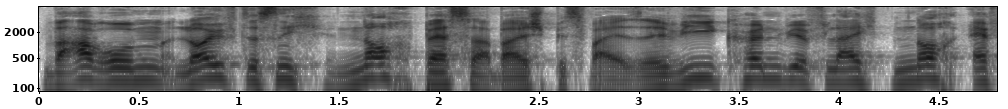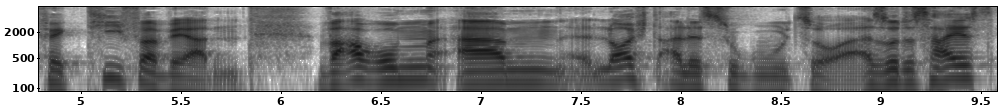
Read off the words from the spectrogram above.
Warum läuft es nicht noch besser beispielsweise? Wie können wir vielleicht noch effektiver werden? Warum ähm, läuft alles so gut so? Also das heißt,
